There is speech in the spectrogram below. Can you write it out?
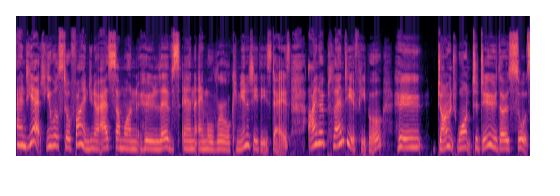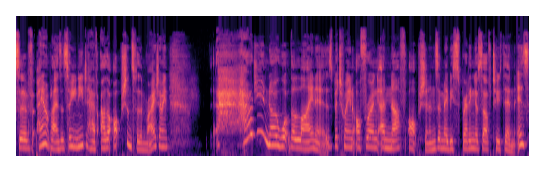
And yet you will still find, you know, as someone who lives in a more rural community these days, I know plenty of people who don't want to do those sorts of payment plans. And so you need to have other options for them, right? I mean, how do you know what the line is between offering enough options and maybe spreading yourself too thin? Is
